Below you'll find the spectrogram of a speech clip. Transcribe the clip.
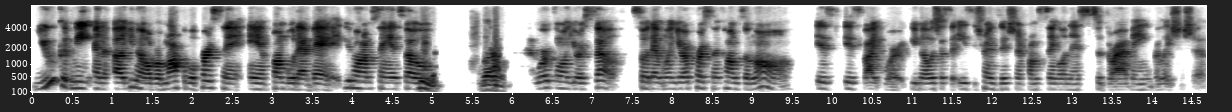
you could meet an, a, you know, a remarkable person and fumble that bag. You know what I'm saying? So hmm. right. work on yourself so that when your person comes along, it's it's like work. You know, it's just an easy transition from singleness to thriving relationship.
